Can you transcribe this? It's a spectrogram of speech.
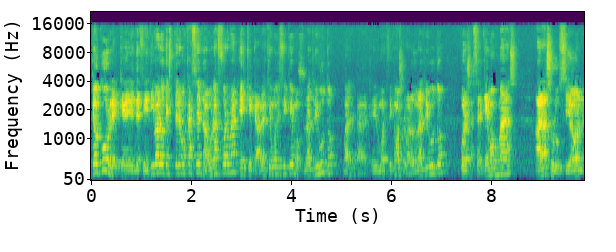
¿qué ocurre? Que en definitiva lo que tenemos que hacer de alguna forma es que cada vez que modifiquemos un atributo, ¿vale? Cada vez que modifiquemos el valor de un atributo, pues nos acerquemos más a la solución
